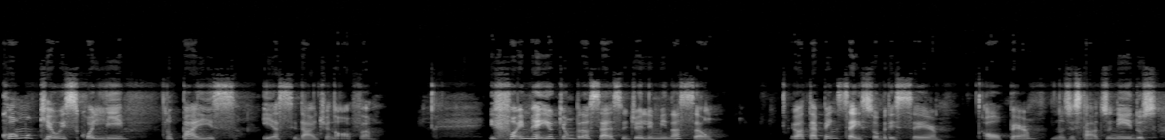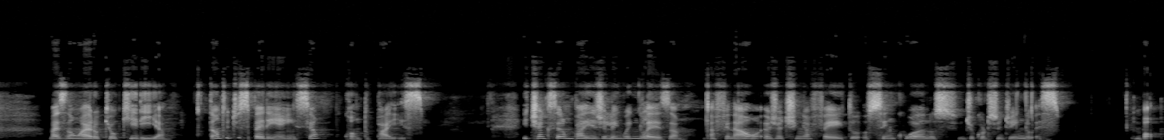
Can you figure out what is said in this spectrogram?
Como que eu escolhi o país e a cidade nova? E foi meio que um processo de eliminação. Eu até pensei sobre ser au pair nos Estados Unidos, mas não era o que eu queria, tanto de experiência quanto país. E tinha que ser um país de língua inglesa, afinal eu já tinha feito cinco anos de curso de inglês. Bom,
